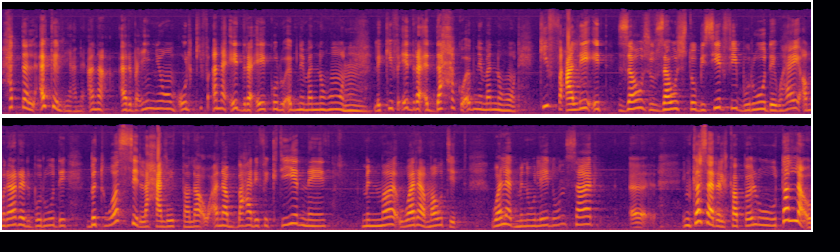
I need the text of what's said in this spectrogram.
حتى الأكل يعني أنا 40 يوم أقول كيف أنا قادرة آكل وابني منه هون كيف قادرة أضحك وابني منه هون كيف علاقة زوج وزوجته بيصير في برودة وهي أمرار البرودة بتوصل لحالات طلاق وأنا بعرف كثير ناس من ما ورا موتة ولد من ولادهم صار آه انكسر الكابل وطلقوا.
